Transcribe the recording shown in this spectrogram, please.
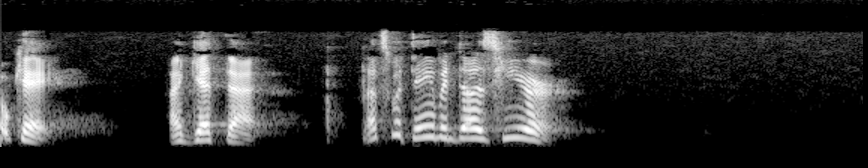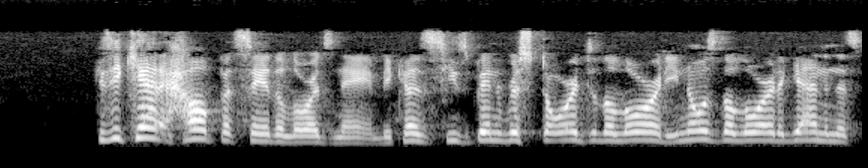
Okay, I get that. That's what David does here. Because he can't help but say the Lord's name because he's been restored to the Lord. He knows the Lord again in this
